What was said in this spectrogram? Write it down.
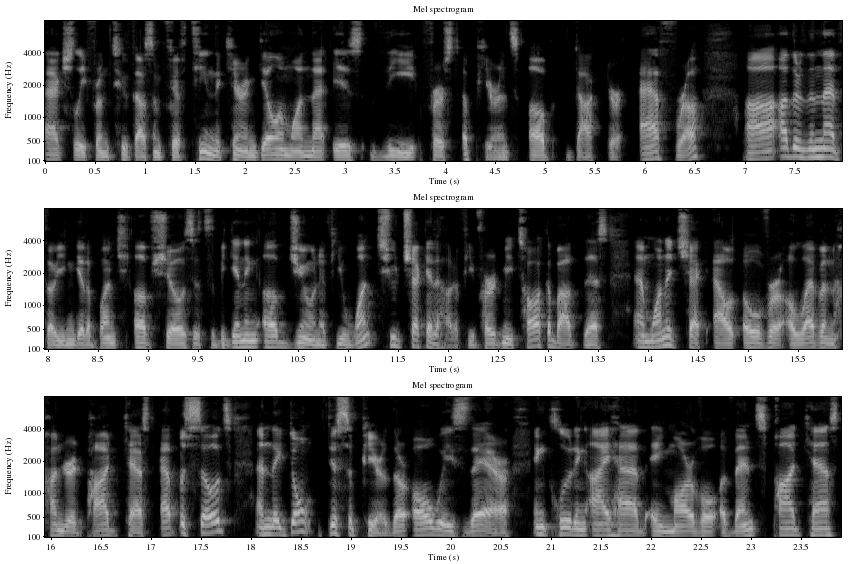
actually from 2015, the Kieran Gillen one. That is the first appearance of Dr. Aphra. Uh, other than that, though, you can get a bunch of shows. It's the beginning of June. If you want to check it out, if you've heard me talk about this and want to check out over 1,100 podcast episodes, and they don't disappear, they're always there, including I have a Marvel events podcast.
